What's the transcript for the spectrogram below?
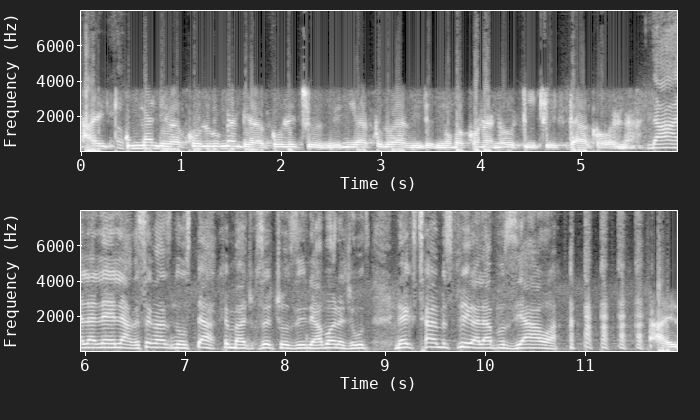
Hayi kumnandi kakhulu kumnandi kakhulu ejozini kakhulukazi nje ngoba khona no DJ Star khona. Nalalela ke sengazi no star manje usejozini yabona nje ukuthi next time speaker lapho ziyawa. Hayi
